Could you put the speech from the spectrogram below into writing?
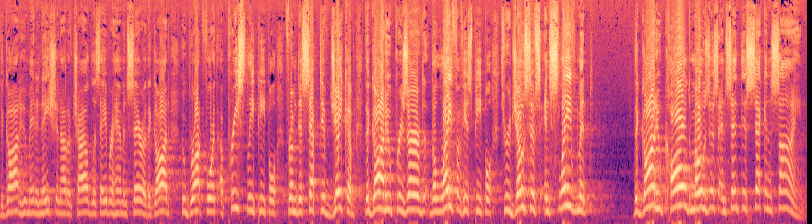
The God who made a nation out of childless Abraham and Sarah. The God who brought forth a priestly people from deceptive Jacob. The God who preserved the life of his people through Joseph's enslavement. The God who called Moses and sent this second sign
